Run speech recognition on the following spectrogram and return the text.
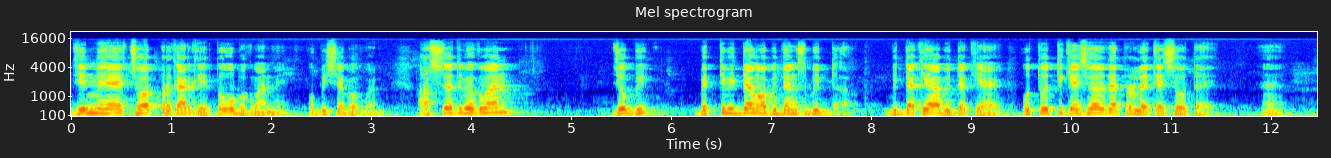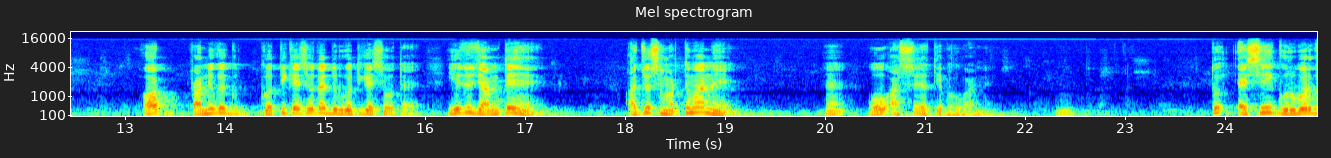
जिनमें है छह प्रकार के तो वो भगवान है, वो विषय भगवान आश्चर्य भगवान, जो व्यक्ति विद्या अविद्यांश, विद्या विद्या क्या अविद्या क्या है? उत्पत्ति कैसे होता है, प्रलय कैसे होता है? हैं। और प्राणियों की गति कैसे होता है, दुर्गति कैसे होता है? ये जो जानते हैं, और जो समर्थमान है, हैं, वो आश्रय भगवान है। तो ऐसे ही गुरुवर्ग,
